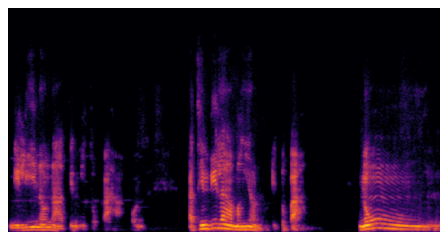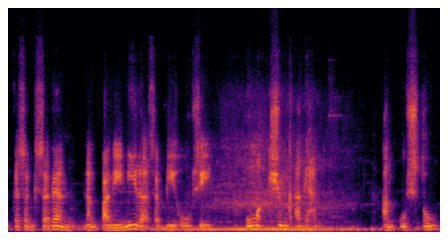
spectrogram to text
nilinaw natin ito kahapon. At hindi lamang yon ito pa. Nung kasagsagan ng paninira sa BOC, umaksyon agad ang custom.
